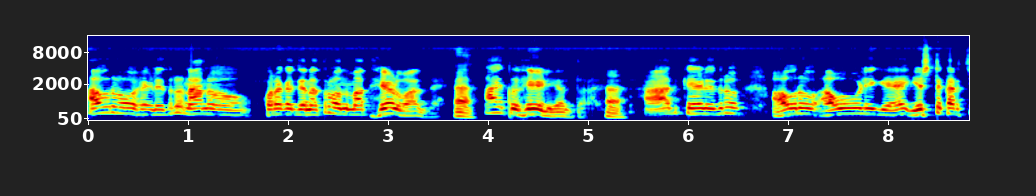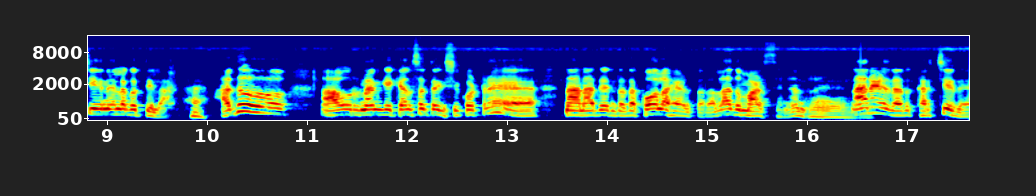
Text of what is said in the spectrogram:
ಅವರು ಹೇಳಿದ್ರು ನಾನು ಕೊರಗಜ್ಜನ ಹತ್ರ ಒಂದು ಮಾತು ಹೇಳುವ ಅಂದೆ. ಆಯ್ತು ಹೇಳಿ ಅಂತ. ಅದಕ್ಕೆ ಹೇಳಿದ್ರು ಅವರು ಅವಳಿಗೆ ಎಷ್ಟು ಖರ್ಚು ಏನೆಲ್ಲ ಗೊತ್ತಿಲ್ಲ. ಅದು ಅವ್ರು ನನಗೆ ಕೆಲಸ ತೆಗೆಸಿಕೊಟ್ರೆ ನಾನು ಅದೆಂತದ ಕೋಲ ಹೇಳ್ತಾರಲ್ಲ ಅದು ಮಾಡಿಸ್ತೇನೆ ಅಂತ ನಾನು ಹೇಳಿದೆ ಅದು ಖರ್ಚಿದೆ.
